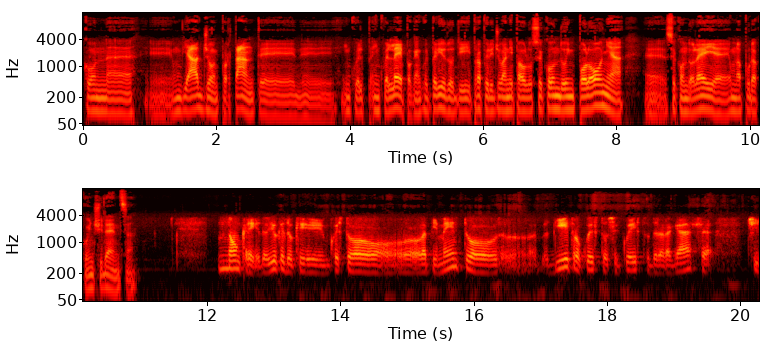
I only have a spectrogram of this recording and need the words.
con eh, un viaggio importante eh, in, quel, in, quell'epoca, in quel periodo di, proprio di Giovanni Paolo II in Polonia, eh, secondo lei è una pura coincidenza? Non credo, io credo che questo rapimento, dietro questo sequestro della ragazza, ci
